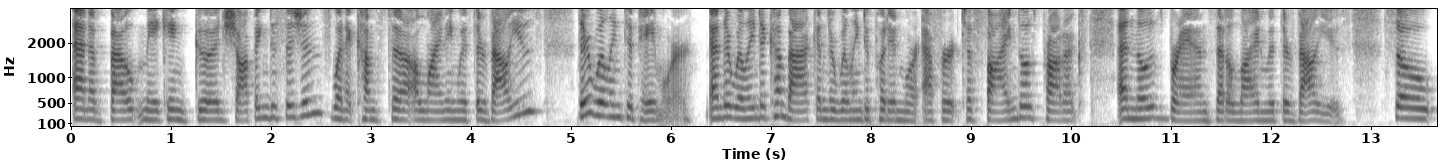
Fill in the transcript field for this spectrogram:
and about making good shopping decisions when it comes to aligning with their values, they're willing to pay more and they're willing to come back and they're willing to put in more effort to find those products and those brands that align with their values. So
